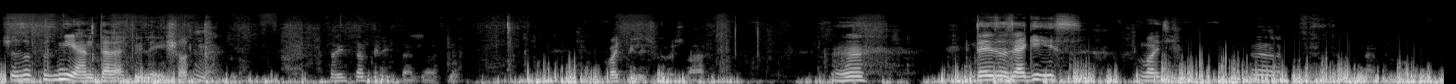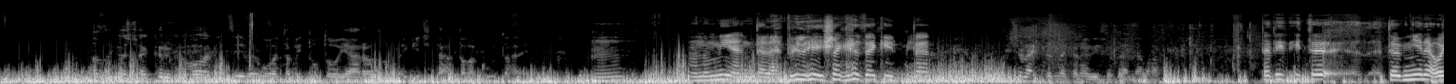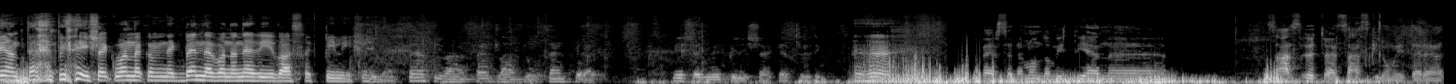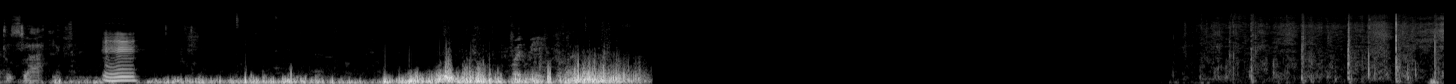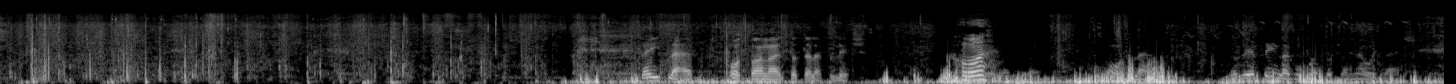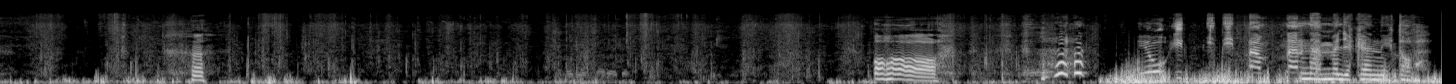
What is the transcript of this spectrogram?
És az ott az milyen település ott? Nem tudom. Szerintem Pilis Szent László. Vagy Pilisvörösvár. De ez az egész? Vagy? Nem tudom. Az igazság körülbelül 30 éve voltam itt utoljára, azóta egy kicsit átalakult hely. Mm. Mondom, milyen települések ezek itt? És a legtöbbnek a nevébe benne van a Tehát itt, itt többnyire olyan települések vannak, aminek benne van a nevében az, hogy Pilis. Igen, Szent Iván, Szent László, Szent Kereszt, és egy még Pilissel kezdődik. Aha. Persze, de mondom, itt ilyen ö, 150-100 kilométerre el tudsz látni. Uh-huh. Vagy még tovább. De itt lehet. Ott van lent a település. Hol? Ott lehet. Azért tényleg óvatosan, nehogy láss. Aha! Jó, itt, itt, itt nem, nem, nem megyek ennél tovább.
